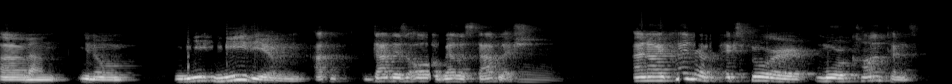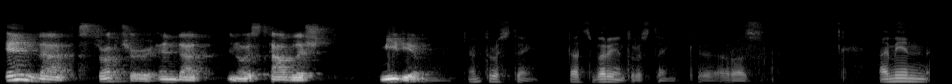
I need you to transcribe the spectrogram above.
um, you know me- medium that is all well established mm and I kind of explore more contents in that structure, in that you know established medium. Hmm, interesting. That's very interesting, uh, Araz. I mean,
